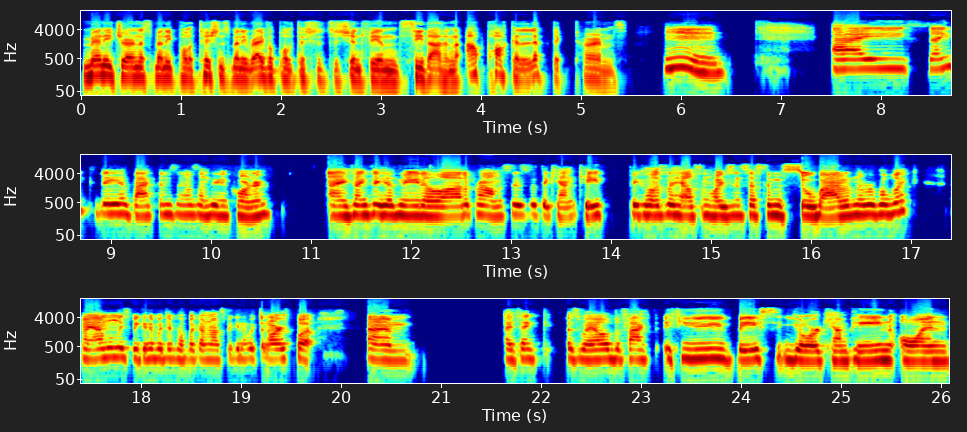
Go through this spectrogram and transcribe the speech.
many journalists, many politicians, many rival politicians to Sinn Féin see that in apocalyptic terms. Hmm. I think they have backed themselves into a corner. I think they have made a lot of promises that they can't keep because the health and housing system is so bad in the Republic. Now, I'm only speaking about the Republic, I'm not speaking about the North, but um, I think as well the fact if you base your campaign on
